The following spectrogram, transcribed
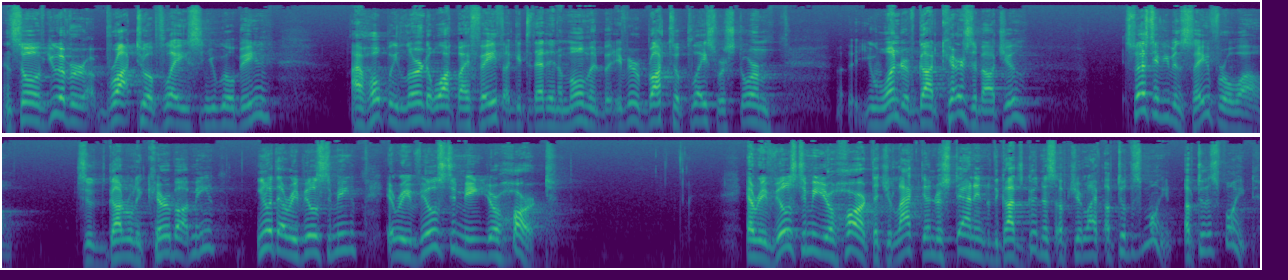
And so, if you ever brought to a place, and you will be, I hope we learn to walk by faith. I'll get to that in a moment. But if you're brought to a place where storm, you wonder if God cares about you, especially if you've been saved for a while. Does God really care about me? You know what that reveals to me? It reveals to me your heart. It reveals to me your heart that you lack the understanding of the God's goodness up to your life up to this point. Up to this point.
